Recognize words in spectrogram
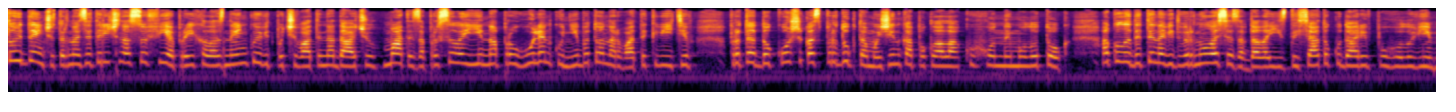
Той день 14-річна Софія приїхала з ненькою відпочивати на дачу. Мати запросила її на прогулянку, нібито нарвати квітів. Проте до кошика з продуктами жінка поклала кухонний молоток. А коли дитина відвернулася, завдала їй з десяток ударів по голові.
